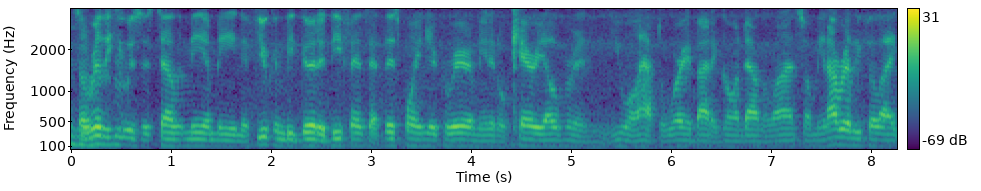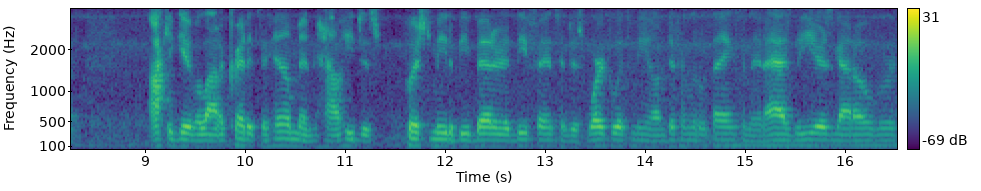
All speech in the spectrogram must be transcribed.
so mm-hmm. really, he was just telling me, I mean, if you can be good at defense at this point in your career, I mean, it'll carry over, and you won't have to worry about it going down the line. So I mean, I really feel like I could give a lot of credit to him and how he just pushed me to be better at defense and just worked with me on different little things. And then as the years got over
